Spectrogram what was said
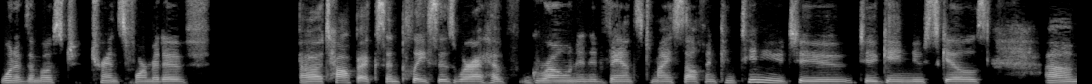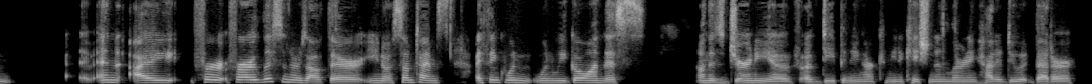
one of the most transformative uh, topics and places where I have grown and advanced myself and continue to to gain new skills. Um, and I, for for our listeners out there, you know, sometimes I think when when we go on this on this journey of of deepening our communication and learning how to do it better,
